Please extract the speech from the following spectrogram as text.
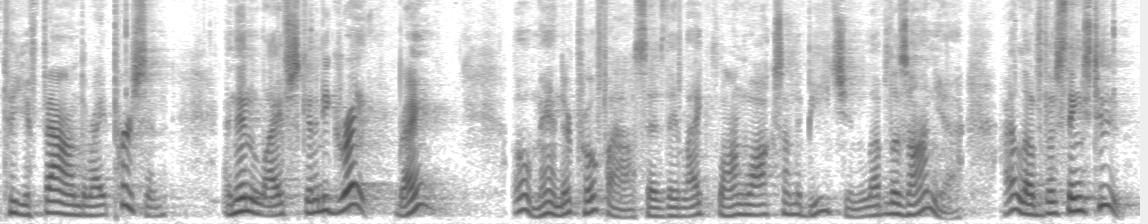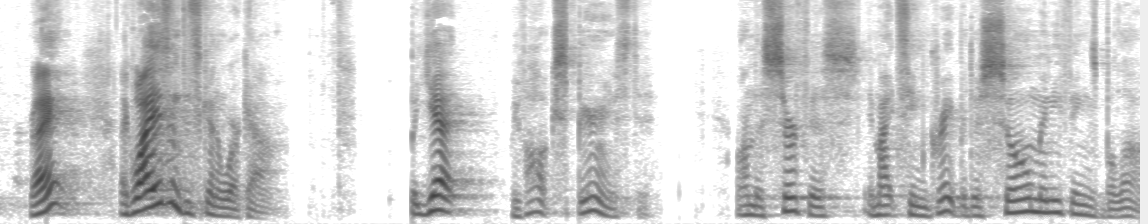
till you found the right person, and then life's going to be great, right? Oh man, their profile says they like long walks on the beach and love lasagna. I love those things too, right? Like, why isn't this going to work out? But yet, we've all experienced it. On the surface, it might seem great, but there's so many things below.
